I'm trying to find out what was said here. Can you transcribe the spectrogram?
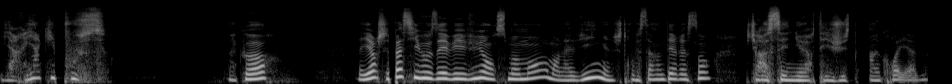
Il n'y a rien qui pousse. D'accord? D'ailleurs, je ne sais pas si vous avez vu en ce moment dans la vigne, je trouve ça intéressant. Je dis, oh Seigneur, tu es juste incroyable.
